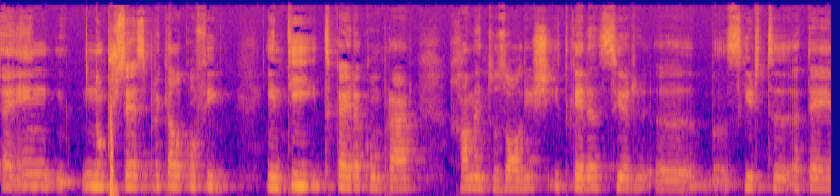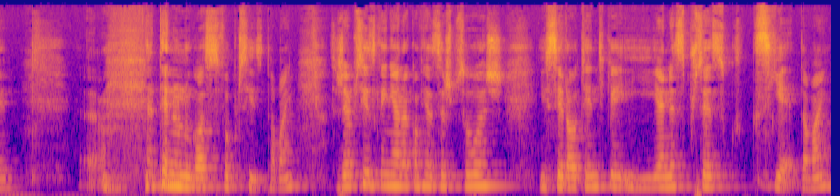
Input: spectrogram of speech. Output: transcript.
em, no processo para que ela confie em ti e te queira comprar realmente os óleos e te queira ser uh, seguir-te até uh, até no negócio se for preciso, está bem? Ou seja, é preciso ganhar a confiança das pessoas e ser autêntica e é nesse processo que, que se é, está bem?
